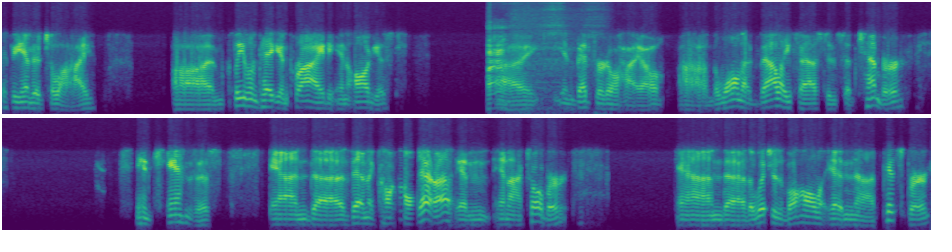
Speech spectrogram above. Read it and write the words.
at the end of July. Um, Cleveland Pagan Pride in August Wow. uh, in Bedford, Ohio. Uh, the Walnut Valley Fest in September in Kansas, and uh, then the Caldera in in October, and uh, the Witches Ball in uh, Pittsburgh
